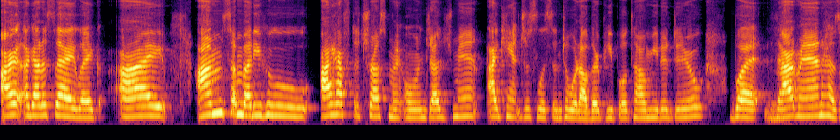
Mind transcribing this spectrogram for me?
I, I gotta say, like, I I'm somebody who I have to trust my own judgment. I can't just listen to what other people tell me to do. But that man has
